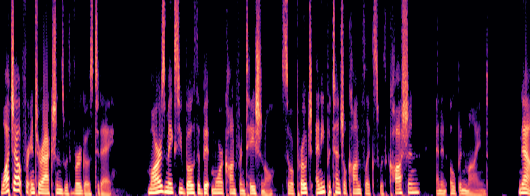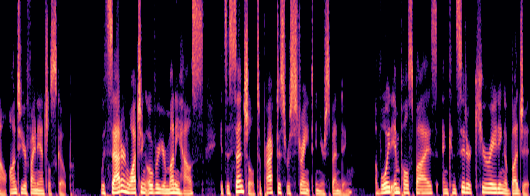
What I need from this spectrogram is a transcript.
Watch out for interactions with Virgos today. Mars makes you both a bit more confrontational, so approach any potential conflicts with caution and an open mind. Now, onto your financial scope. With Saturn watching over your money house, it's essential to practice restraint in your spending. Avoid impulse buys and consider curating a budget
